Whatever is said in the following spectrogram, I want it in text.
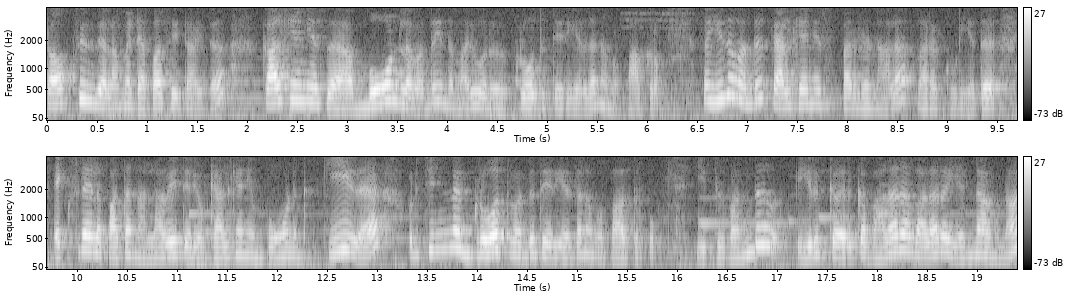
டாக்ஸின்ஸ் எல்லாமே டெபாசிட் ஆகிட்டு கால்கேனியஸ் போனில் வந்து இந்த மாதிரி ஒரு க்ரோத் தெரியறத நம்ம பார்க்குறோம். ஸோ இது வந்து கால்கேனியஸ் ஸ்பர்னால வரக்கூடியது. எக்ஸ்ரேல பார்த்தா நல்லாவே தெரியும். கால்கேனியம் போனுக்கு கீழே ஒரு சின்ன க்ரோத் வந்து தெரியறத நம்ம பார்த்துருப்போம். இது வந்து இருக்க இருக்க வளர வளர என்ன ஆகுனா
